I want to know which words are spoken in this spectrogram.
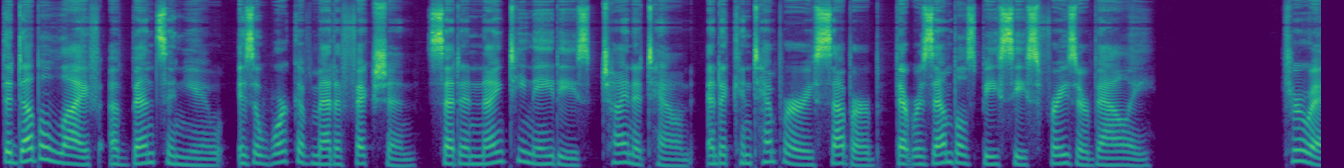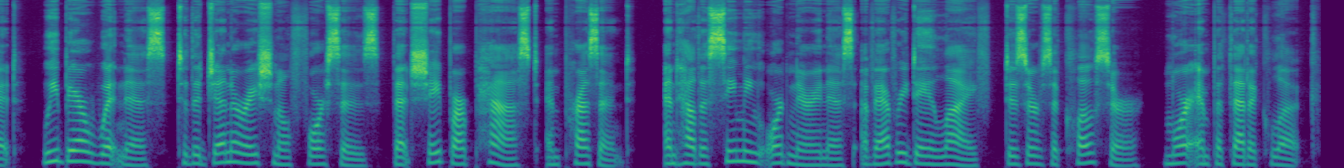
The Double Life of Benson Yu is a work of metafiction set in 1980s Chinatown and a contemporary suburb that resembles BC's Fraser Valley. Through it, we bear witness to the generational forces that shape our past and present, and how the seeming ordinariness of everyday life deserves a closer, more empathetic look.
